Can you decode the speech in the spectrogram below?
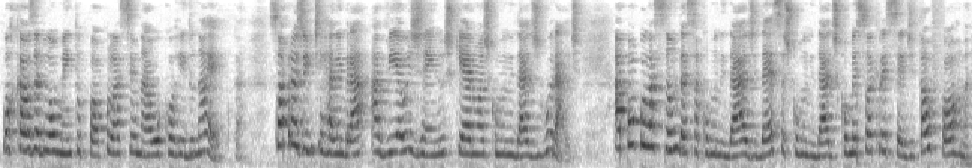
por causa do aumento populacional ocorrido na época. Só para a gente relembrar, havia os gênios, que eram as comunidades rurais. A população dessa comunidade, dessas comunidades, começou a crescer de tal forma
